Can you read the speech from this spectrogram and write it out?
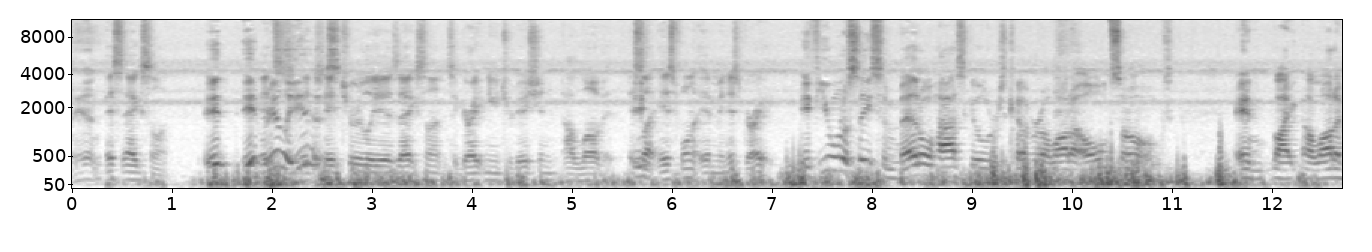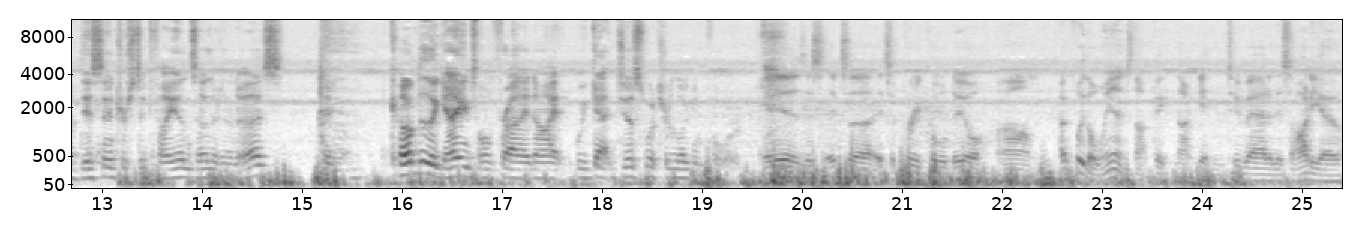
man. It's excellent. It it It's- really it- is. It, truly is excellent. It's a great new tradition. I love it. It's It- like it's one. I mean, it's great. if you want to see some metal high schoolers cover a lot of old songs and like a lot of disinterested fans other than us, then come to the games on Friday night. We got just what you're looking for. It is. It's it's a it's a pretty cool deal. Um, hopefully the wind's not pick, not getting too bad of this audio.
